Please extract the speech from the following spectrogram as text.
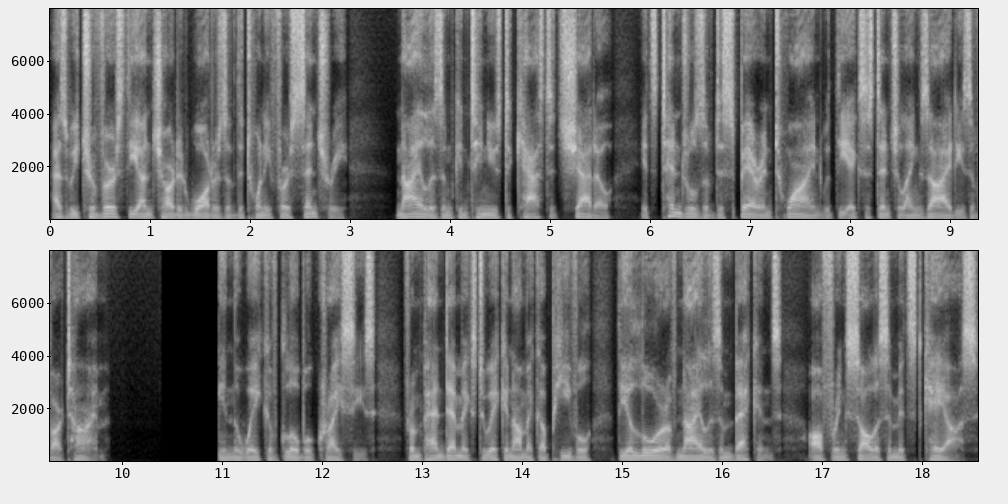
As we traverse the uncharted waters of the 21st century, nihilism continues to cast its shadow, its tendrils of despair entwined with the existential anxieties of our time. In the wake of global crises, from pandemics to economic upheaval, the allure of nihilism beckons, offering solace amidst chaos.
